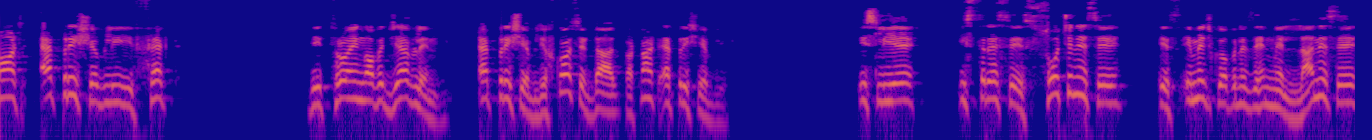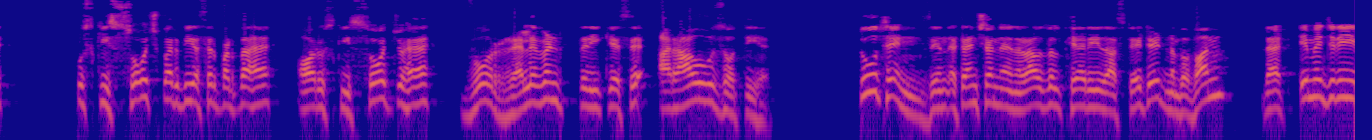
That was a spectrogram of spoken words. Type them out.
not appreciably affect the throwing of a javelin appreciably of course it does but not appreciably اس لیے اس طرح سے سوچنے سے اس امیج کو اپنے ذہن میں لانے سے اس کی سوچ پر بھی اثر پڑتا ہے اور اس کی سوچ جو ہے وہ ریلیونٹ طریقے سے اراؤز ہوتی ہے two things in attention and arousal theories are stated number one that imagery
